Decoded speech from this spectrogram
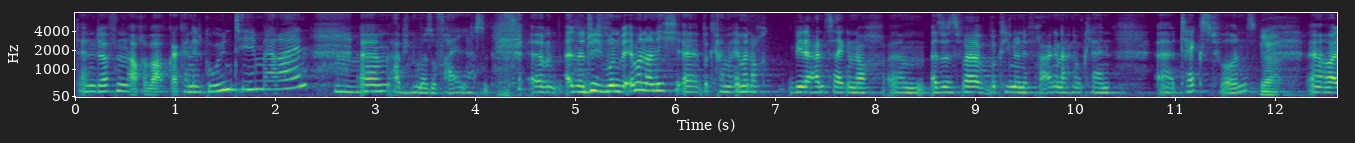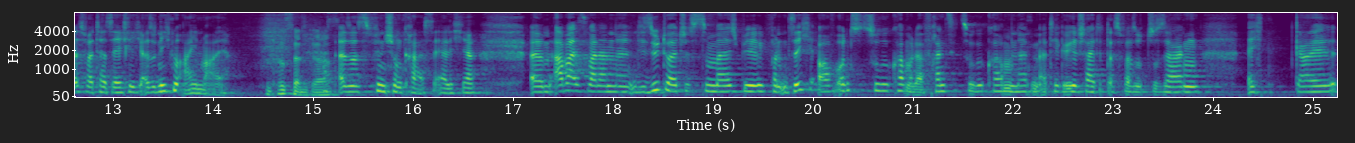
dann dürfen auch überhaupt gar keine grünen Themen mehr rein. Mhm. Ähm, Habe ich nur mal so fallen lassen. Ähm, also natürlich wurden wir immer noch nicht, äh, bekamen wir immer noch weder Anzeige noch, ähm, also es war wirklich nur eine Frage nach einem kleinen äh, Text für uns. Ja. Äh, aber es war tatsächlich, also nicht nur einmal. Interessant, ja. Also das finde ich schon krass, ehrlich, ja. Ähm, aber es war dann, äh, die Süddeutsche ist zum Beispiel von sich auf uns zugekommen oder Franzi zugekommen und hat einen Artikel geschaltet, das war sozusagen echt geil.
